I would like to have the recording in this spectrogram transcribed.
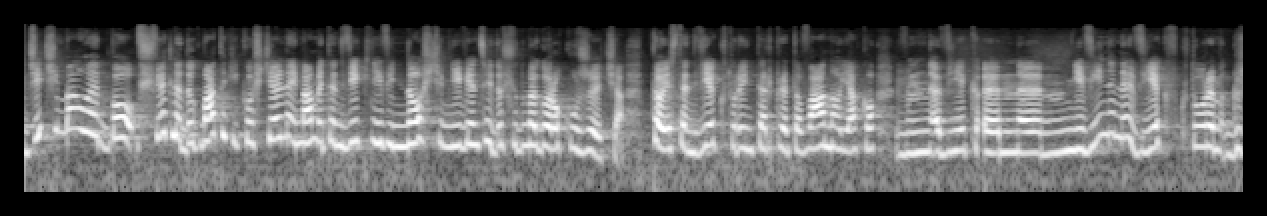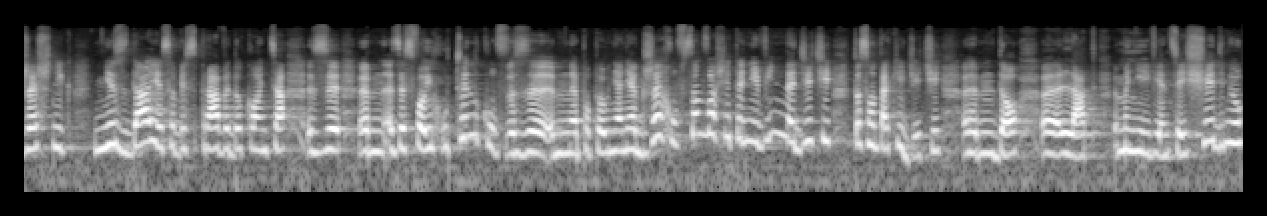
dzieci małe, bo w świetle dogmatyki kościelnej mamy ten wiek niewinności mniej więcej do siódmego roku życia. To jest ten wiek, który interpretowano jako mm, wiek niewinny, wiek, w którym grzesznik nie zdaje sobie sprawy do końca z ze swoich uczynków, z popełniania grzechów. Są właśnie te niewinne dzieci, to są takie dzieci do e, lat mniej więcej siedmiu.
